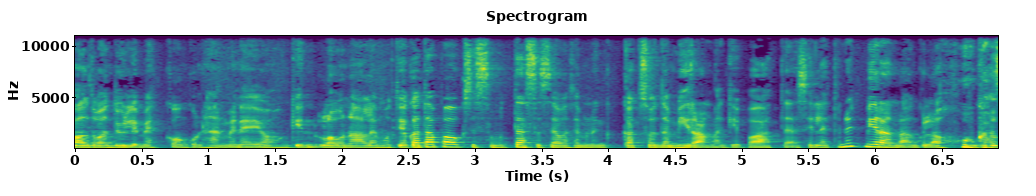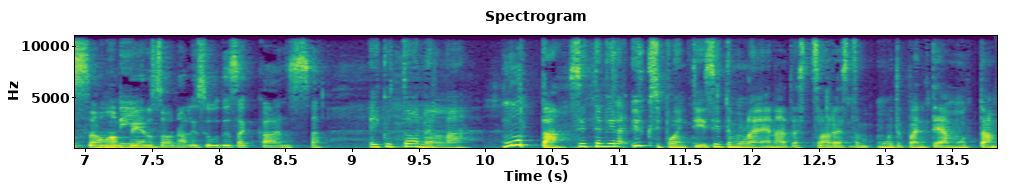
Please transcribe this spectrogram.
valtavan tyllimekkoon, kun hän menee johonkin lounaalle, mutta joka tapauksessa, mutta tässä se on semmoinen, kun katsoo niitä Mirandankin vaatteja sille, että nyt Miranda on kyllä hukassa oman Niin. niin. persoonallisuutensa kanssa. Eikö todella? Mutta sitten vielä yksi pointti, sitten mulla ei enää tästä sarjasta muita pointteja, mutta,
